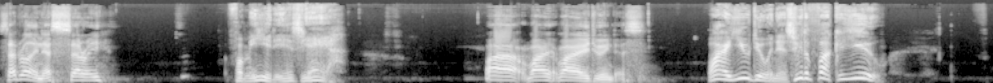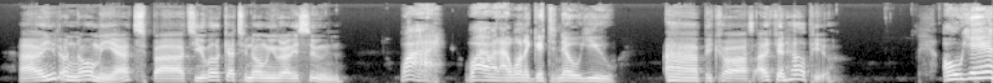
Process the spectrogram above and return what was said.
Is that really necessary? For me, it is, yeah. Why, why, why are you doing this? Why are you doing this? Who the fuck are you? Uh, you don't know me yet, but you will get to know me very soon. Why? Why would I want to get to know you? Uh, because I can help you. Oh, yeah?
